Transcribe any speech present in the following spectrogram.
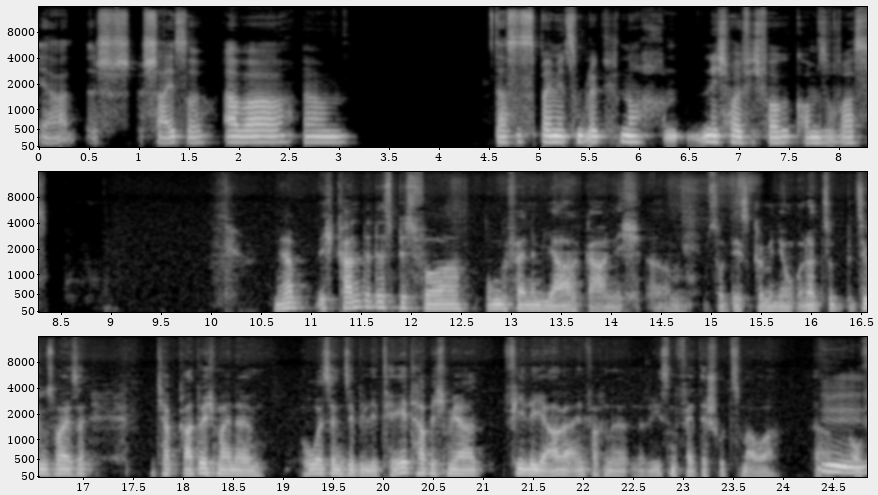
ja, sch scheiße. Aber ähm, das ist bei mir zum Glück noch nicht häufig vorgekommen, sowas. Ja, ich kannte das bis vor ungefähr einem Jahr gar nicht, ähm, so Diskriminierung. Oder zu, beziehungsweise, ich habe gerade durch meine hohe Sensibilität, habe ich mir viele Jahre einfach eine, eine riesen fette Schutzmauer äh, mm. auf,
